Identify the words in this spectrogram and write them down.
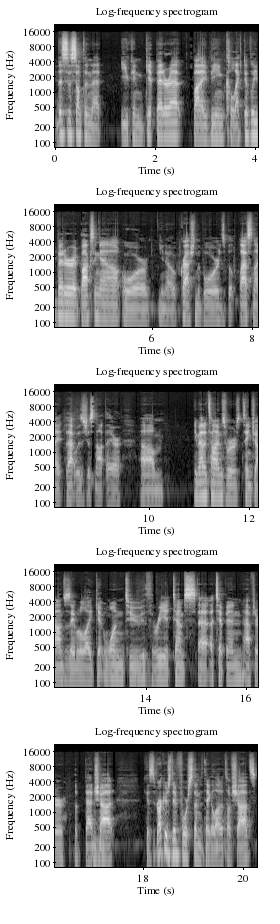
This is something that you can get better at by being collectively better at boxing out or, you know, crashing the boards. But last night, that was just not there. Um, the amount of times where St. John's was able to like get one, two, three attempts at a tip in after a bad shot, because Rutgers did force them to take a lot of tough shots,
